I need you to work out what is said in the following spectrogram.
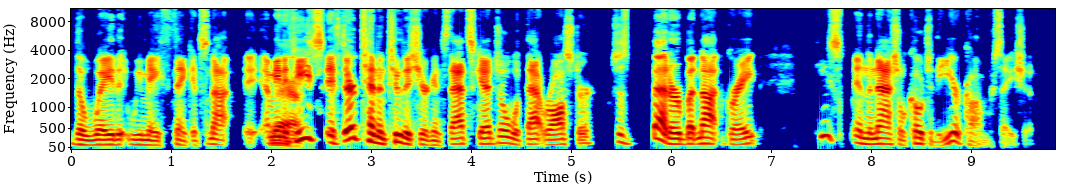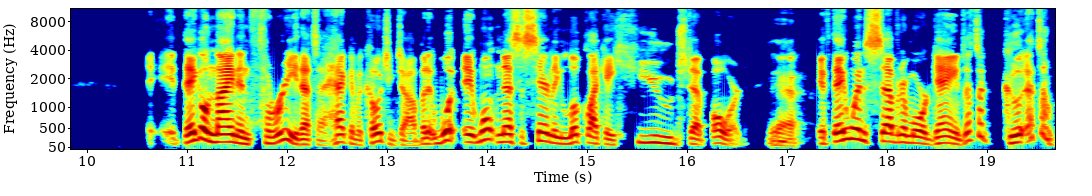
the way that we may think. It's not. I mean, yeah. if he's if they're ten and two this year against that schedule with that roster, which is better but not great, he's in the national coach of the year conversation. If they go nine and three, that's a heck of a coaching job, but it would it won't necessarily look like a huge step forward. Yeah. If they win seven or more games, that's a good that's a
